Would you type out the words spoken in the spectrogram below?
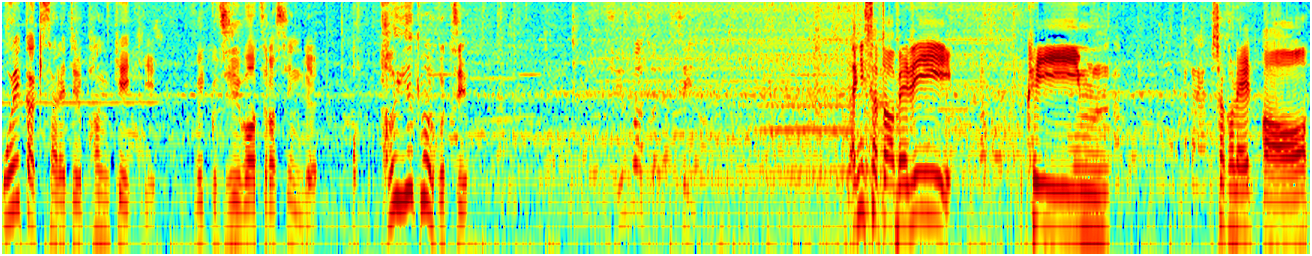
お絵描きされてるパンケーキ。が1個10バーツらしいんで。あたい焼きもあるこっち。10バーツは安いな。何ストロベリー？クリーム？チョコレート？あ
